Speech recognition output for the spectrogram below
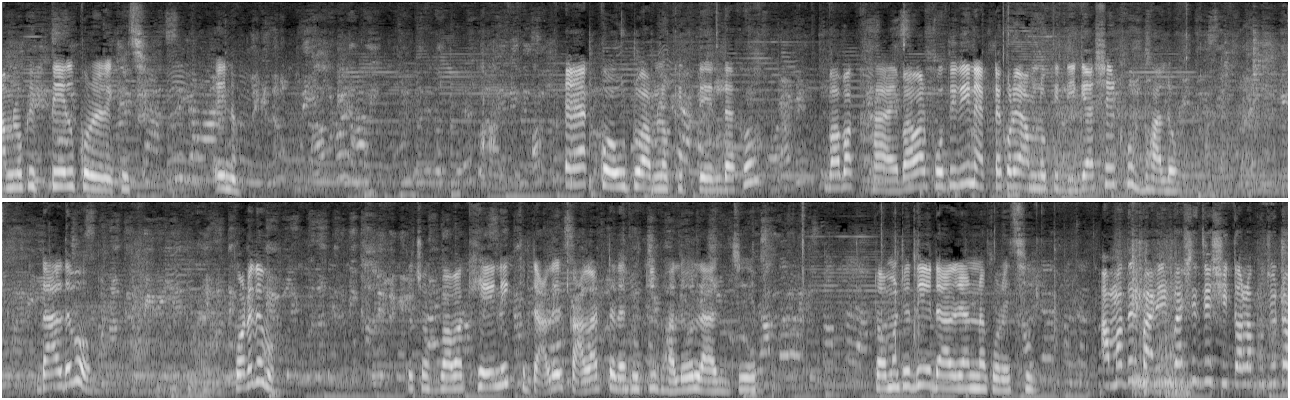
আমলকির তেল করে রেখেছি। এই না এক কৌটো আমলকির তেল দেখো। বাবা খায়। বাবার প্রতিদিন একটা করে আমলকি দিই। গ্যাসের খুব ভালো। ডাল দেবো? পরে দেবো? তো চক বাবা খেয়ে নিক, ডালের কালারটা দেখো কি ভালো লাগছে। টমেটো দিয়ে ডাল রান্না করেছি। আমাদের বাড়ির পাশে যে শীতলা পুজোটা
